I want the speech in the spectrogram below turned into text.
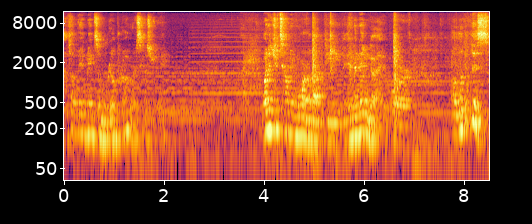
I thought we had made some real progress yesterday. Why did you tell me more about the, the M&M guy, or. Oh, look at this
